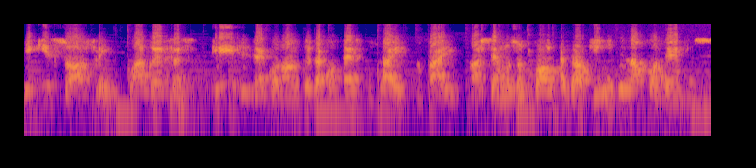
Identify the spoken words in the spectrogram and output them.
e que sofrem quando essas crises econômicas acontecem no país. No país. Nós temos um polo petroquímico e não podemos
